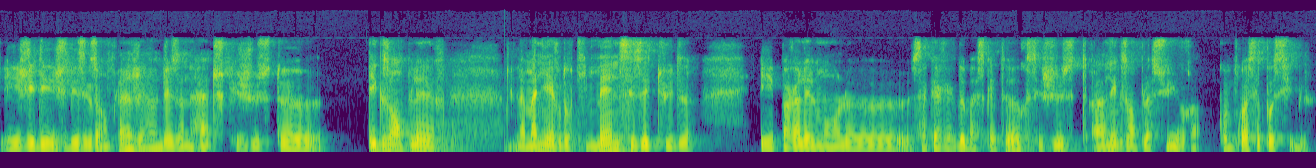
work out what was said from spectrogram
Et j'ai des, exemples. Hein. J'ai un Jason Hatch qui est juste euh, exemplaire. La manière dont il mène ses études et parallèlement le, sa carrière de basketteur, c'est juste un exemple à suivre, comme quoi c'est possible.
